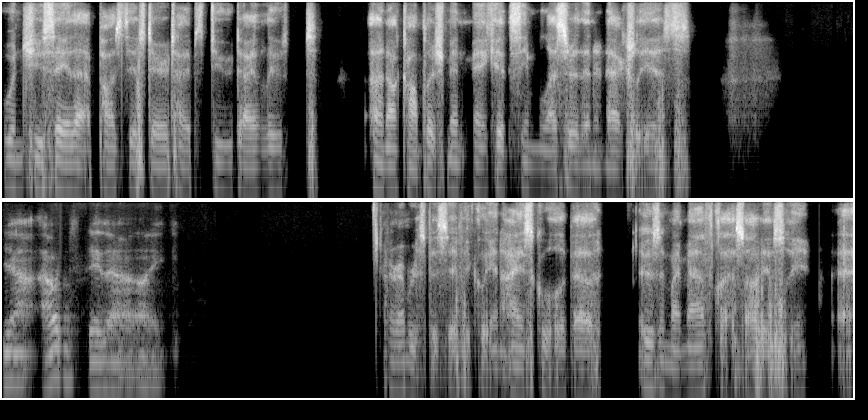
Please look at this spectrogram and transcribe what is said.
wouldn't you say that positive stereotypes do dilute an accomplishment, make it seem lesser than it actually is? Yeah, I would say that. Like, I remember specifically in high school about it was in my math class, obviously, and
